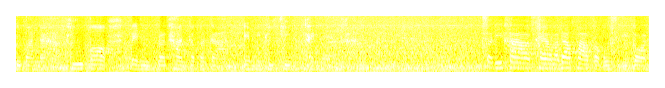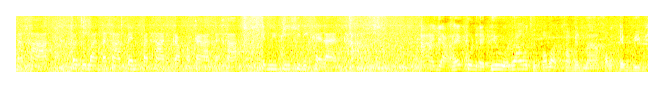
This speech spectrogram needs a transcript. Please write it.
จุบันนะคะพิวก็เป็นประธานกรรมการ MVP Clinic Thailand ค่ะ สวัสดีค่ะ แพรวรดาภาประบุศิริกรนะคะ ปัจจุบันนะคะเป็นประธานกรรมการนะคะ MVP Clinic Thailand ค่ะ อะอยากให้คุณเอพิวเล่าถึงประวัติความเป็นมาของ MVP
